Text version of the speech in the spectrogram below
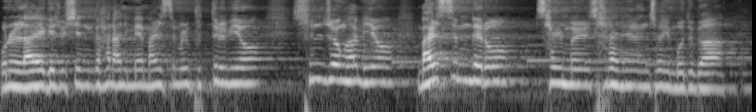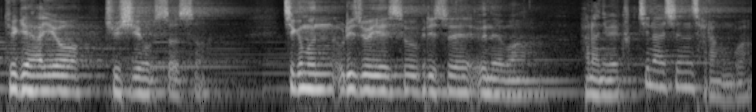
오늘 나에게 주신 그 하나님의 말씀을 붙들며 순종하며 말씀대로 삶을 살아내는 저희 모두가 되게 하여 주시옵소서. 지금은 우리 주 예수 그리스도의 은혜와 하나님의 극진하신 사랑과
